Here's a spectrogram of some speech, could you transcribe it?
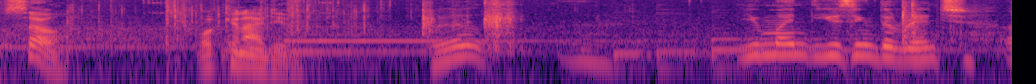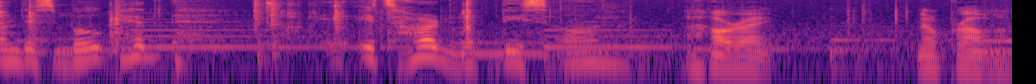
So, what can I do? Well, uh, you mind using the wrench on this bulkhead? It's hard with this on. All right. No problem.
